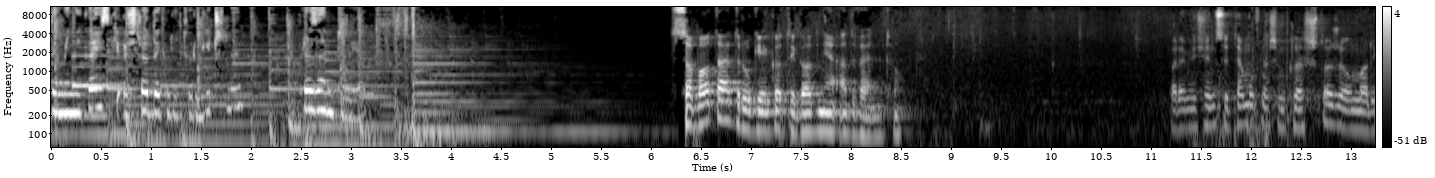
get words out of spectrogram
Dominikański Ośrodek Liturgiczny prezentuje Sobota drugiego tygodnia Adwentu. Parę miesięcy temu w naszym klasztorze umarł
